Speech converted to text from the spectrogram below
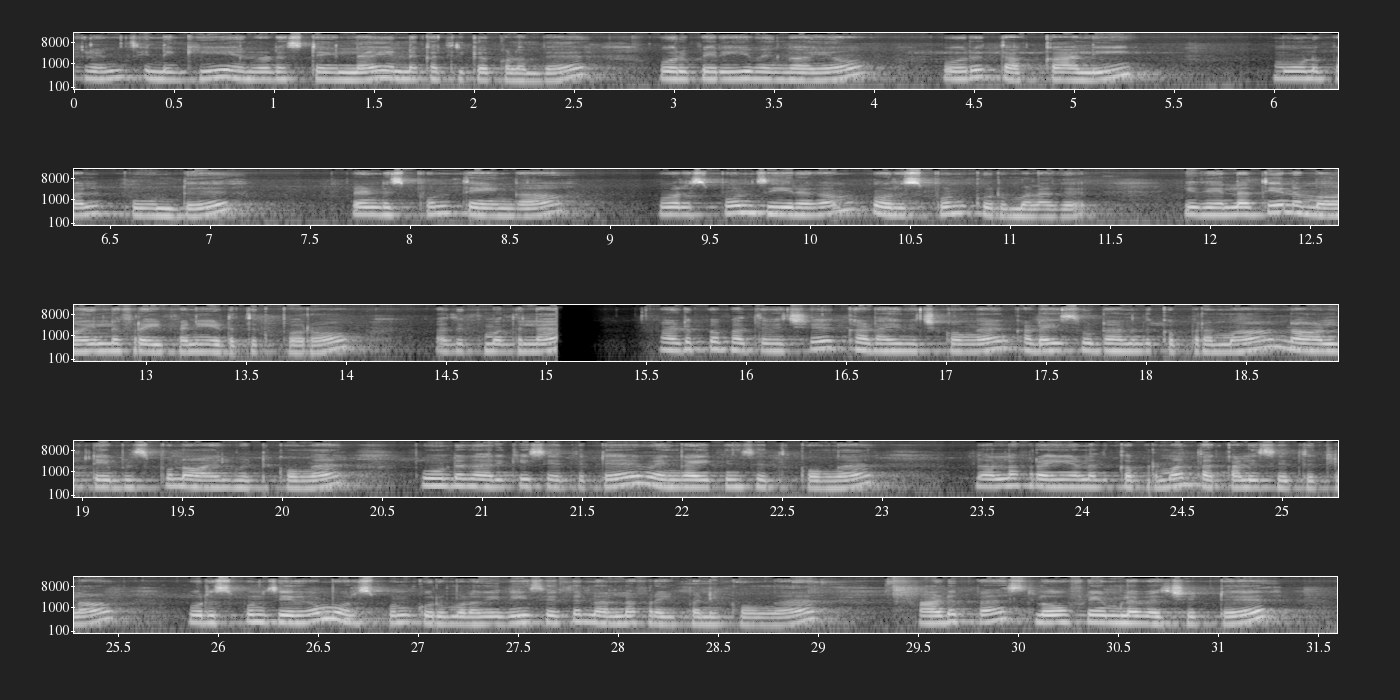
Hi friends இன்றைக்கி என்னோடய ஸ்டைலில் எண்ணெய் கத்திரிக்காய் குழம்பு ஒரு பெரிய வெங்காயம் ஒரு தக்காளி மூணு பல் பூண்டு ரெண்டு ஸ்பூன் தேங்காய் ஒரு ஸ்பூன் சீரகம் ஒரு ஸ்பூன் குருமிளகு. இது எல்லாத்தையும் நம்ம ஆயிலில் ஃப்ரை பண்ணி எடுத்துக்க போகிறோம் அதுக்கு முதல்ல அடுப்பை பற்ற வச்சு கடாய் வச்சுக்கோங்க. கடாய் சூடானதுக்கப்புறமா நாலு டேபிள் ஸ்பூன் ஆயில் விட்டுக்கோங்க. பூண்டை நறுக்கி சேர்த்துட்டு வெங்காயத்தையும் சேர்த்துக்கோங்க. நல்லா ஃப்ரை ஆனதுக்கப்புறமா தக்காளி சேர்த்துக்கலாம். ஒரு ஸ்பூன் சீரகம் ஒரு ஸ்பூன் குருமிளகு. இதையும் சேர்த்து நல்லா ஃப்ரை பண்ணிக்கோங்க. அடுப்பை ஸ்லோ ஃப்ளேமில் வச்சுட்டு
